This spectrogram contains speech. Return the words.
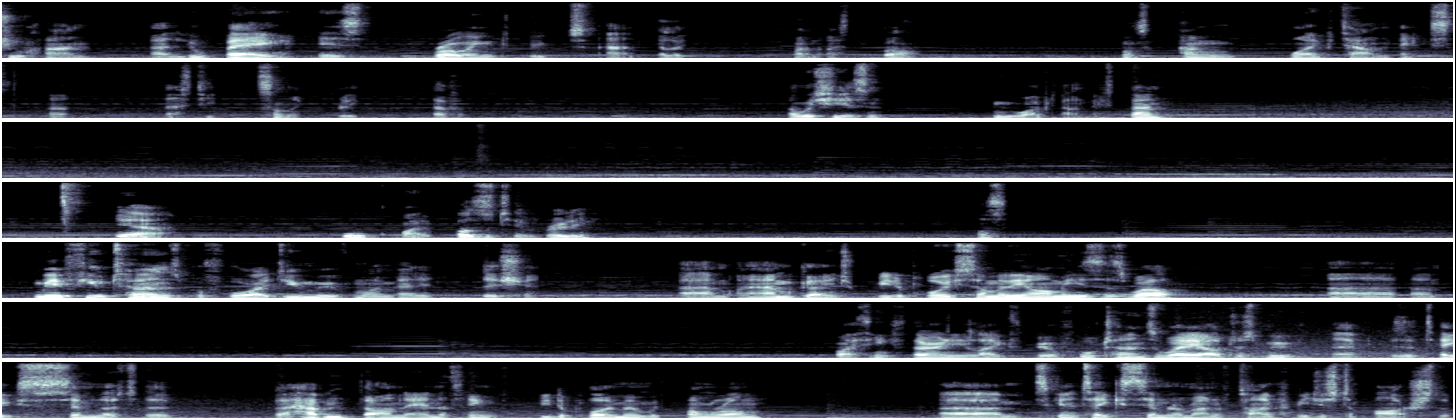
Shuhan. Uh, Liu Bei is throwing troops at Yellow. Quite nice as well. Once Kang wiped out next, uh, unless he something really clever. I wish he isn't. We wiped out next turn. Yeah. All quite positive, really. Positive. Be a few turns before I do move my men in position. Um, I am going to redeploy some of the armies as well. Um, I think if they're only like three or four turns away, I'll just move there because it takes similar to. I haven't done anything for redeployment with Kong Rong. Um, it's going to take a similar amount of time for me just to march them.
